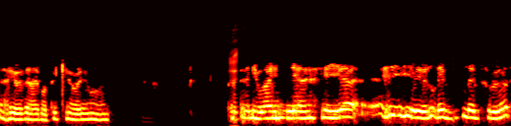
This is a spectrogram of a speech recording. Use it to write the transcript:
Uh, he was able to carry on. But anyway, yeah, he uh, he, he lived lived through it,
